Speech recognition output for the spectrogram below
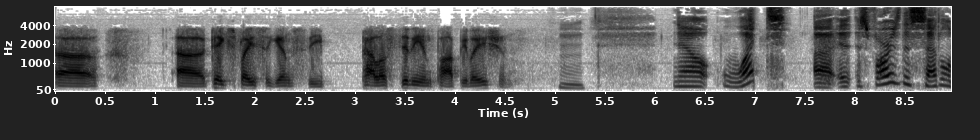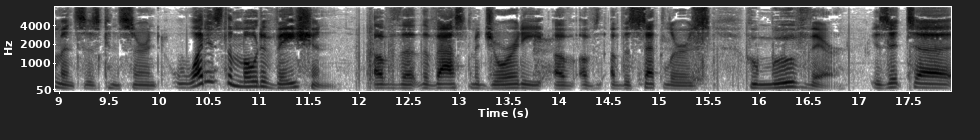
uh, uh, takes place against the Palestinian population. Hmm. Now, what, uh, as far as the settlements is concerned, what is the motivation of the, the vast majority of, of, of the settlers who move there? Is it uh,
